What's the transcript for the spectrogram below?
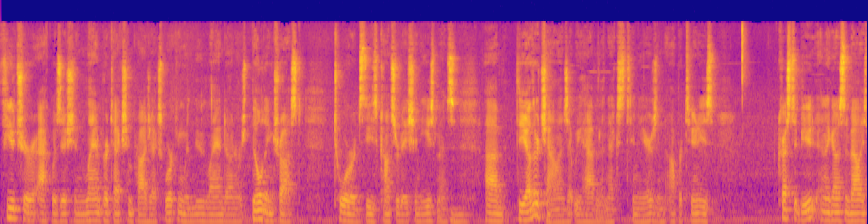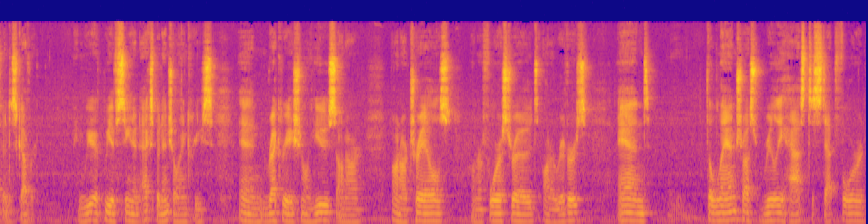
future acquisition, land protection projects, working with new landowners, building trust towards these conservation easements. Mm-hmm. Um, the other challenge that we have in the next 10 years and opportunities, Crested Butte and the Gunnison Valley has been discovered. we, have, we have seen an exponential increase in recreational use on our, on our trails, on our forest roads, on our rivers, and the land trust really has to step forward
